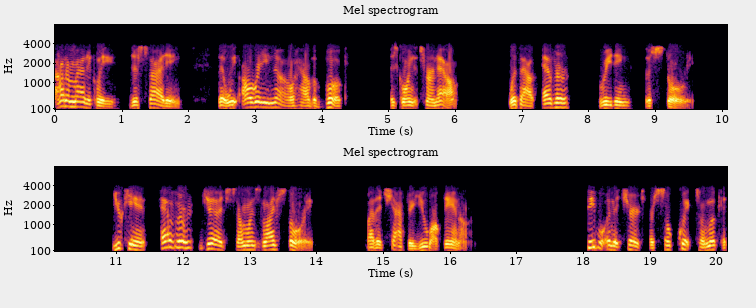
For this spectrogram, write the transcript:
automatically deciding that we already know how the book is going to turn out without ever reading the story. You can't ever judge someone's life story by the chapter you walked in on. People in the church are so quick to look at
